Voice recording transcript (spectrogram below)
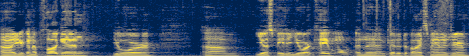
Uh, you're gonna plug in your um, USB to UART cable and then go to device manager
